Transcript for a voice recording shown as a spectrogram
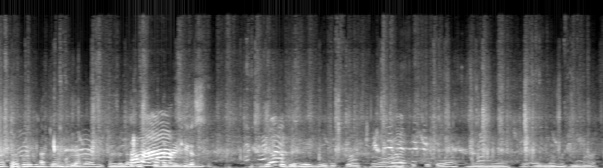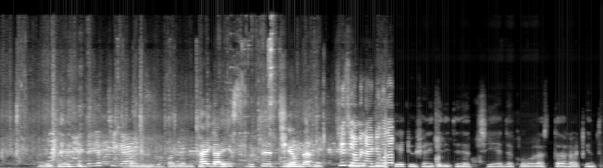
আর তারপরে কিন্তু বিকালবেলা ঘুরতে গেলাম ঘুরতে বেরিয়ে গিয়ে দেখতে পাচ্ছ আমার পুচকুকে এখানে নিয়ে আছে ওর নাম রিমা টিউশনিতে দিতে যাচ্ছি। দেখো রাস্তাঘাট কিন্তু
